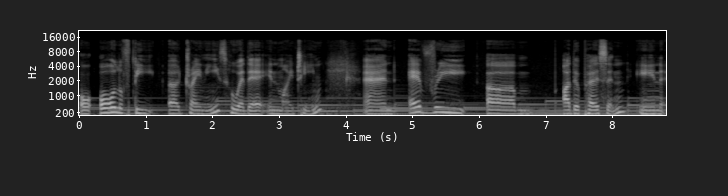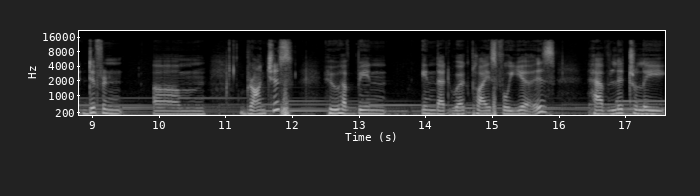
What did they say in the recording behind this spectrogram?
or all of the uh, trainees who were there in my team, and every um, other person in different um, branches who have been in that workplace for years have literally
